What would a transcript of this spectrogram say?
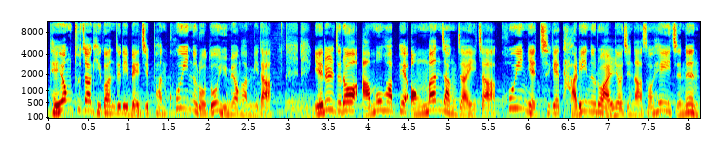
대형 투자 기관들이 매집한 코인으로도 유명합니다. 예를 들어 암호화폐 억만장자이자 코인 예측의 달인으로 알려진 아서 헤이즈는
